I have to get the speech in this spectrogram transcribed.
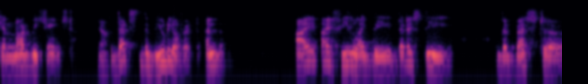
cannot be changed. Yeah. That's the beauty of it. And I, I feel like the that is the the best uh,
